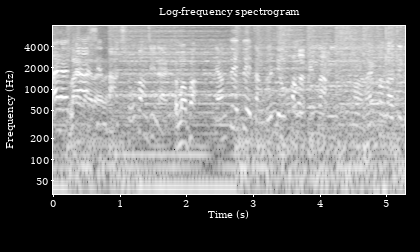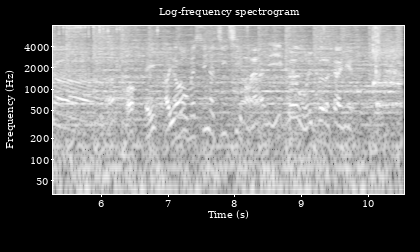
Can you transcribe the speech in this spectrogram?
来来，大家先把球放进来。怎么放？两队队长轮流放，别放。啊，来放到这个。哦，哎，哎呦，我们新的机器哈，来，你一颗我一颗的概念。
